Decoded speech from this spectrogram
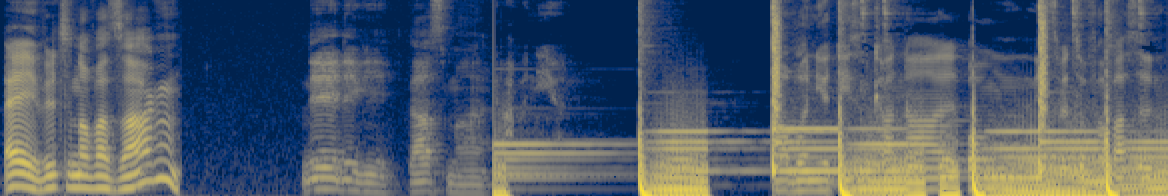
Ey, willst du noch was sagen? Nee, Diggi, lass mal. Abonniert diesen Kanal, um verpassen.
